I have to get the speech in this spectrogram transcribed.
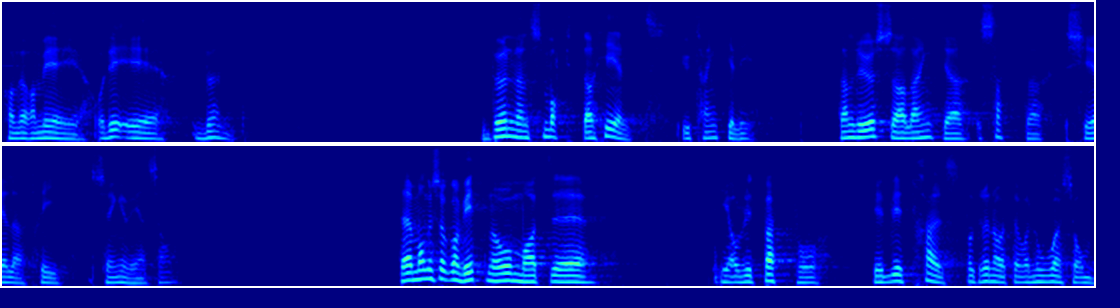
kan være med i, og det er bønn. Bønnens makt er helt utenkelig. Den løser lenker, setter sjeler fri, synger vi en sang. Det er mange som kan vitne om at eh, de har blitt bedt på, blitt frelst pga. at det var noe som,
